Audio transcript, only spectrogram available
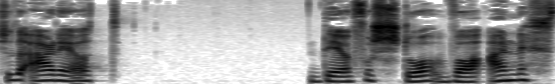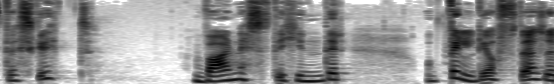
Så det er det at det å forstå hva er neste skritt, hva er neste hinder Og veldig ofte så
